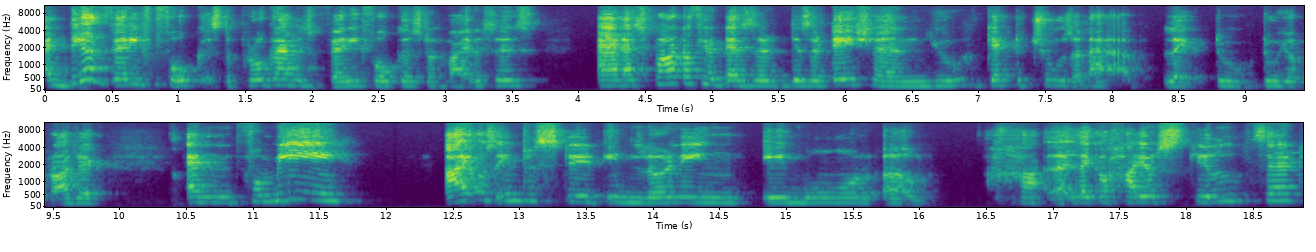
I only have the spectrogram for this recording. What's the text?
And they are very focused. The program is very focused on viruses. And as part of your desert dissertation you get to choose a lab like to do your project. And for me i was interested in learning a more um, like a higher skill set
